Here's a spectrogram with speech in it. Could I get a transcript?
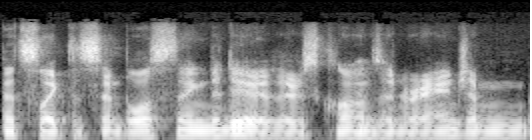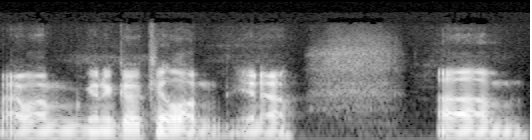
that's like the simplest thing to do. There's clones in range. I'm i'm gonna go kill them you know? Um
